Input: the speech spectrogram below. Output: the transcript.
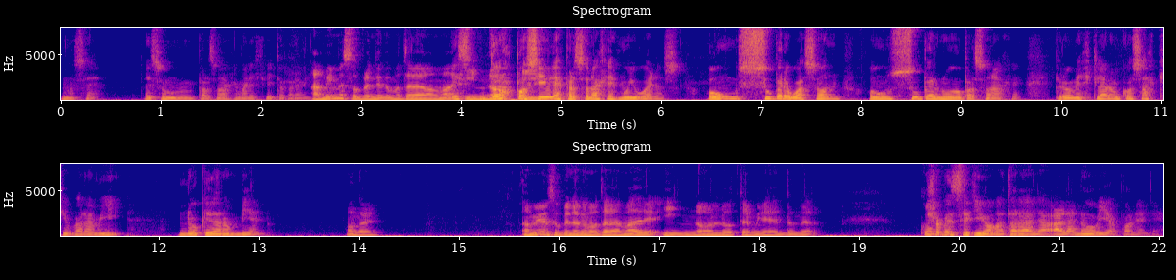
No sé. Es un personaje mal escrito para mí. A mí me sorprendió que matara a la mamá es y no. dos y- posibles personajes muy buenos. O un super guasón o un super nuevo personaje. Pero mezclaron cosas que para mí no quedaron bien. Ok. A mí me sorprendió que matara a la madre y no lo terminé de entender. Yo pensé que iba a matar a la, a la novia, ponele.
